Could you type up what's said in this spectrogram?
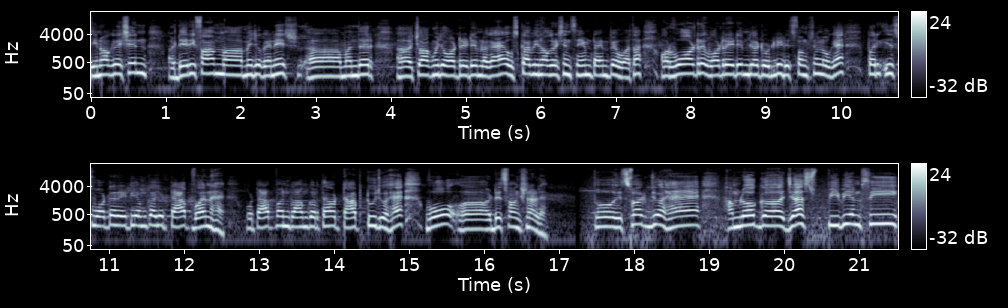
इनाग्रेशन डेयरी फार्म में जो गणेश मंदिर चौक में जो वाटर एटीएम लगा है, उसका भी इनाग्रेशन सेम टाइम पे हुआ था और वो वाटर वाटर एटीएम जो है टोटली डिसफंक्शनल हो गया है। पर इस वाटर एटीएम का जो टैप वन है, वो टैप वन काम करता है और टैप टू जो है, वो डिसफंक्शनल है। तो इस वक्त जो है हम लोग जस्ट पीबीएमसी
